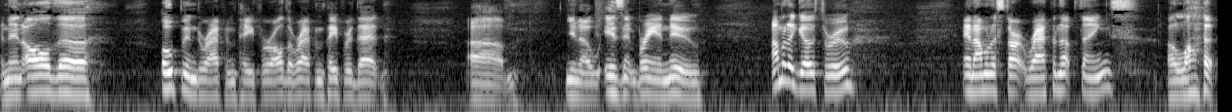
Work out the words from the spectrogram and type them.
and then all the opened wrapping paper, all the wrapping paper that um, you know, isn't brand new, I'm going to go through and I'm going to start wrapping up things. A lot,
